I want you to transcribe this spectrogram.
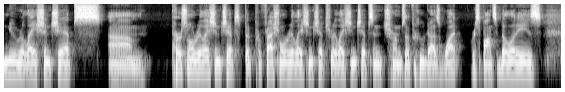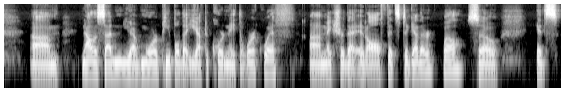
new relationships, um, personal relationships, but professional relationships, relationships in terms of who does what, responsibilities. Um, now all of a sudden, you have more people that you have to coordinate the work with, uh, make sure that it all fits together well. So it's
